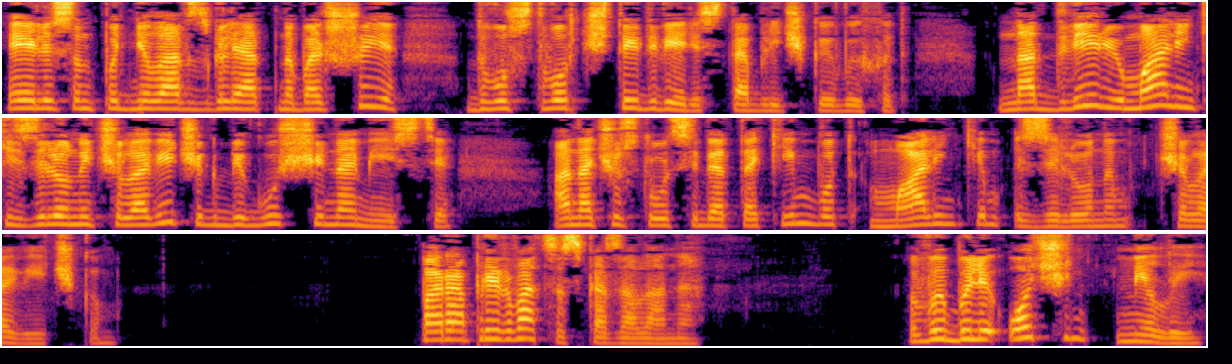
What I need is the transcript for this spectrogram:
Эллисон подняла взгляд на большие двустворчатые двери с табличкой «Выход». Над дверью маленький зеленый человечек, бегущий на месте. Она чувствовала себя таким вот маленьким зеленым человечком. «Пора прерваться», — сказала она. «Вы были очень милы».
